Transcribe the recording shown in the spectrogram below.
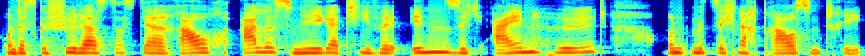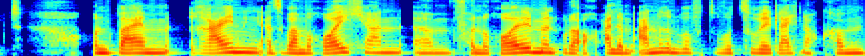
und das Gefühl hast, dass der Rauch alles Negative in sich einhüllt und mit sich nach draußen trägt. Und beim Reinigen, also beim Räuchern ähm, von Räumen oder auch allem anderen, wo, wozu wir gleich noch kommen,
